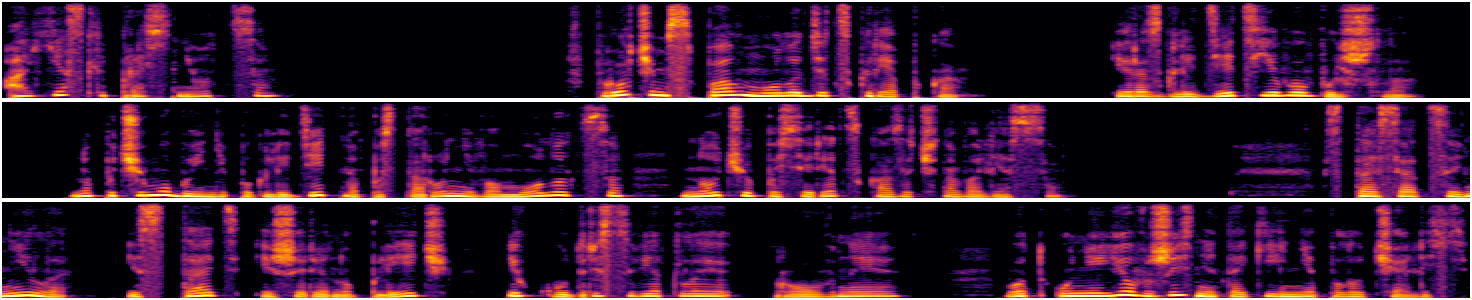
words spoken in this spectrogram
«А если проснется?» Впрочем, спал молодец крепко. И разглядеть его вышло. Но почему бы и не поглядеть на постороннего молодца ночью посеред сказочного леса? Стася оценила и стать, и ширину плеч, и кудри светлые, ровные. Вот у нее в жизни такие не получались.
